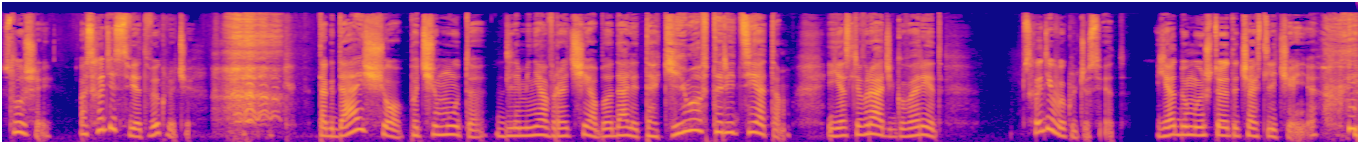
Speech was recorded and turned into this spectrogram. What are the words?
слушай, а сходи свет выключи. Тогда еще почему-то для меня врачи обладали таким авторитетом. И если врач говорит, сходи выключи свет, я думаю, что это часть лечения.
